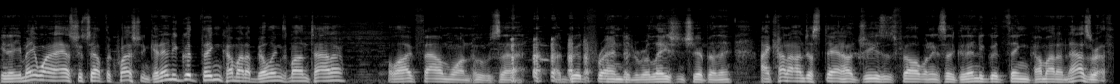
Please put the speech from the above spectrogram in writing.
You know, you may want to ask yourself the question can any good thing come out of Billings, Montana? Well, I've found one who's a, a good friend in a relationship, and I, I kind of understand how Jesus felt when he said, "Could any good thing come out of Nazareth?"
